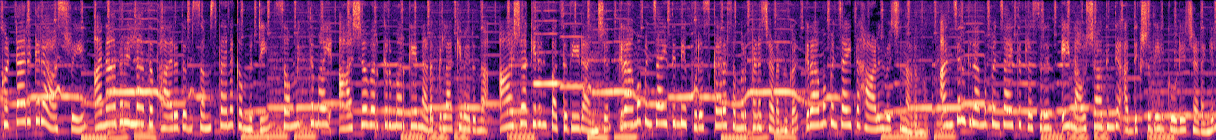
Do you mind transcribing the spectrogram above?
കൊട്ടാരക്കര ആശ്രയം അനാഥരില്ലാത്ത ഭാരതം സംസ്ഥാന കമ്മിറ്റിയും സംയുക്തമായി ആശാ വർക്കർമാർക്കായി നടപ്പിലാക്കി വരുന്ന ആശാ കിരൺ പദ്ധതിയുടെ അഞ്ചൽ ഗ്രാമപഞ്ചായത്തിന്റെ പുരസ്കാര സമർപ്പണ ചടങ്ങുകൾ ഗ്രാമപഞ്ചായത്ത് ഹാളിൽ വെച്ച് നടന്നു. അഞ്ചൽ ഗ്രാമപഞ്ചായത്ത് പ്രസിഡന്റ് എ നൌഷാദിന്റെ അധ്യക്ഷതയിൽ കൂടിയ ചടങ്ങിൽ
